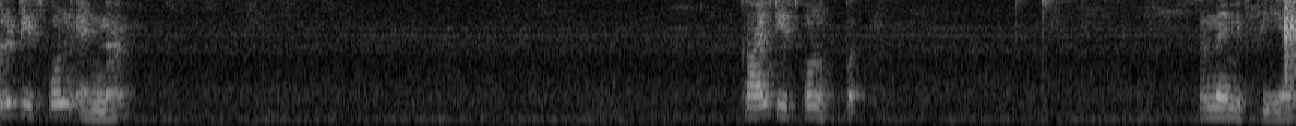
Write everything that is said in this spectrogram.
ഒരു ടീസ്പൂൺ എണ്ണ കാൽ ടീസ്പൂൺ ഉപ്പ്. നന്നായി മിക്സ് ചെയ്യാം.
